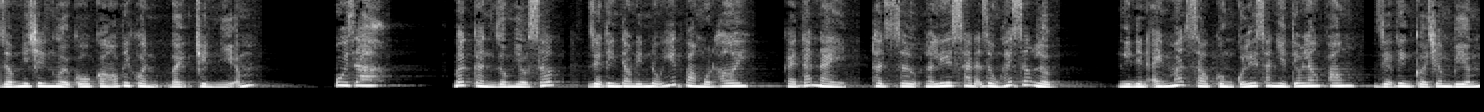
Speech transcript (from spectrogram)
giống như trên người cô có vi khuẩn bệnh truyền nhiễm. Ui da! Bất cần dùng nhiều sức, Diệu tinh đau đến nỗi hít vào một hơi. Cái tát này thật sự là Lisa đã dùng hết sức lực. Nghĩ đến ánh mắt sau cùng của Lisa nhìn Tiêu lang Phong, Diệu tinh cười châm biếm.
